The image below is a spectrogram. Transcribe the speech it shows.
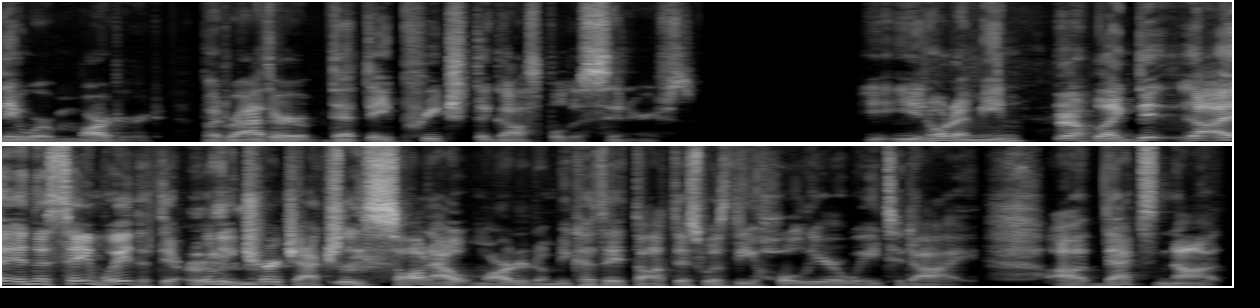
they were martyred, but rather that they preached the gospel to sinners. You know what I mean? Yeah. Like the, in the same way that the early church actually sought out martyrdom because they thought this was the holier way to die. Uh, that's not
